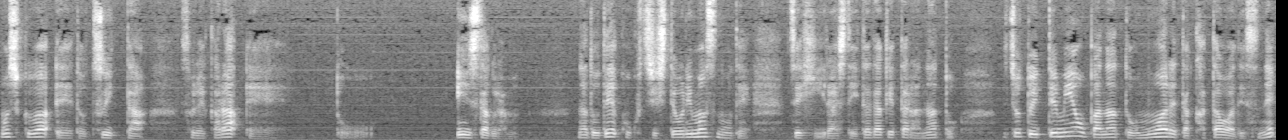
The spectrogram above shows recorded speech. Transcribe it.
もしくは、えー、とツイッターそれから、えー、とインスタグラムなどで告知しておりますのでぜひいらしていただけたらなと。ちょっと行ってみようかなと思われた方はですね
